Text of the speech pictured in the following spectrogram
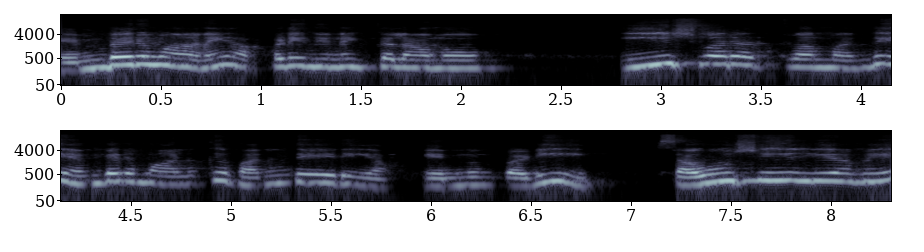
எம்பெருமானை அப்படி நினைக்கலாமோ? ஈஸ்வரத்துவம் வந்து எம்பெருமானுக்கு வந்தேறியாம் என்னும்படி சௌசீல்யமே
